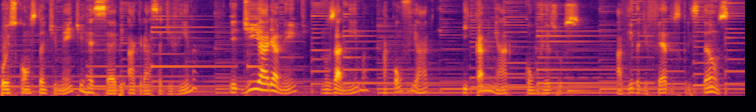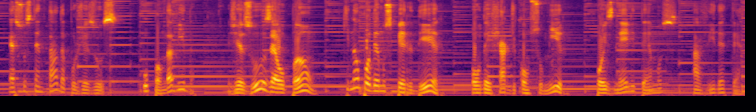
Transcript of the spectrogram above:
pois constantemente recebe a graça divina e diariamente nos anima a confiar e caminhar com Jesus. A vida de fé dos cristãos é sustentada por Jesus, o pão da vida. Jesus é o pão que não podemos perder ou deixar de consumir pois nele temos a vida eterna.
